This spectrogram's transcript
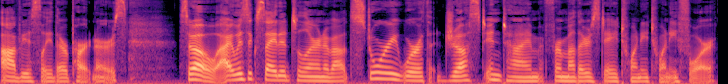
obviously their partners. So I was excited to learn about Storyworth just in time for Mother's Day 2024.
